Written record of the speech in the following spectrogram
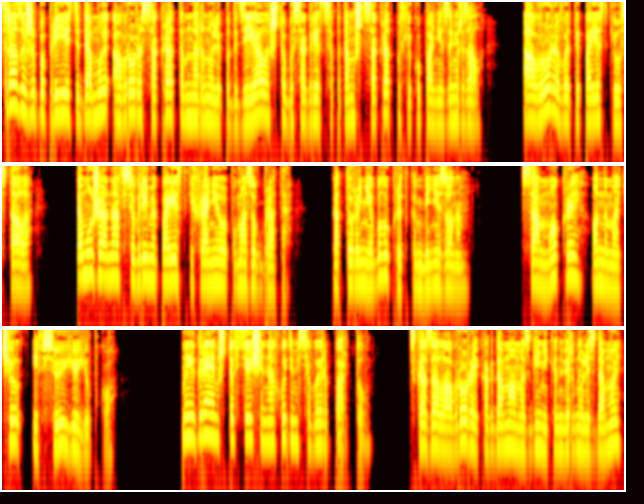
Сразу же по приезде домой Аврора с Сократом нырнули под одеяло, чтобы согреться, потому что Сократ после купания замерзал. А Аврора в этой поездке устала. К тому же она все время поездки хранила помазок брата, который не был укрыт комбинезоном. Сам мокрый, он намочил и всю ее юбку. «Мы играем, что все еще находимся в аэропорту», сказала Аврора, и когда мама с Генникен вернулись домой,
